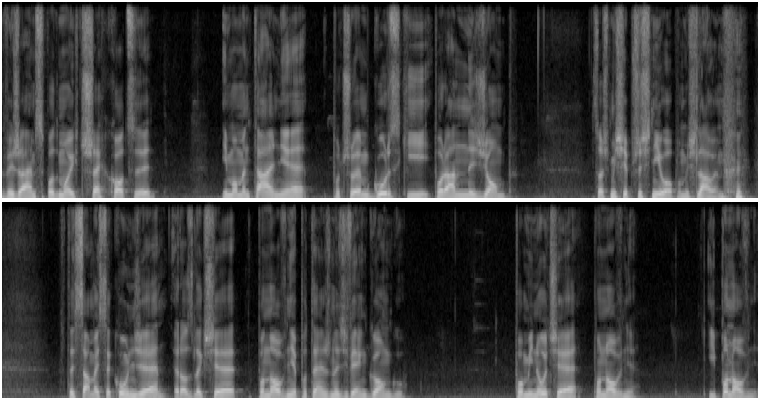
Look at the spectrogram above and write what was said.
Wyjrzałem spod moich trzech kocy i momentalnie poczułem górski, poranny ziąb. Coś mi się przyśniło, pomyślałem. W tej samej sekundzie rozległ się ponownie potężny dźwięk gongu. Po minucie ponownie i ponownie.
